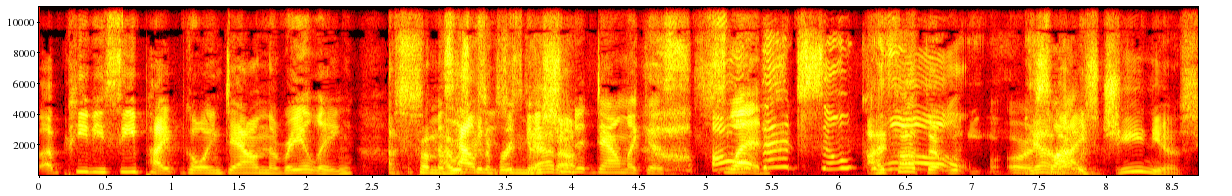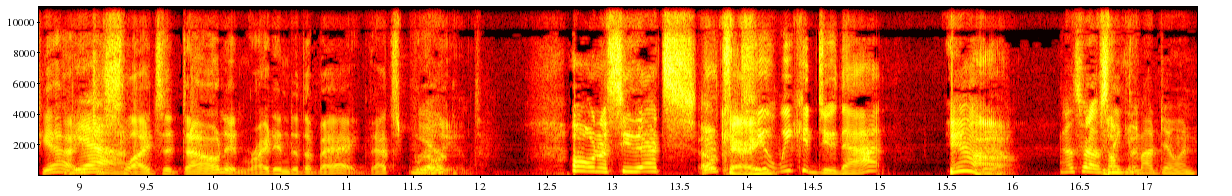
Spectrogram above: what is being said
a PVC pipe going down the railing from his I was house. He's bring just going to shoot up. it down like a oh, sled. Oh, that's so cool. I thought that was, Or a yeah, slide. that was genius. Yeah, he just slides it down and right into the bag. That's brilliant. Oh, no, see, that's, That's okay. cute. We could do that. Yeah. That's what I was Something- thinking about doing.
